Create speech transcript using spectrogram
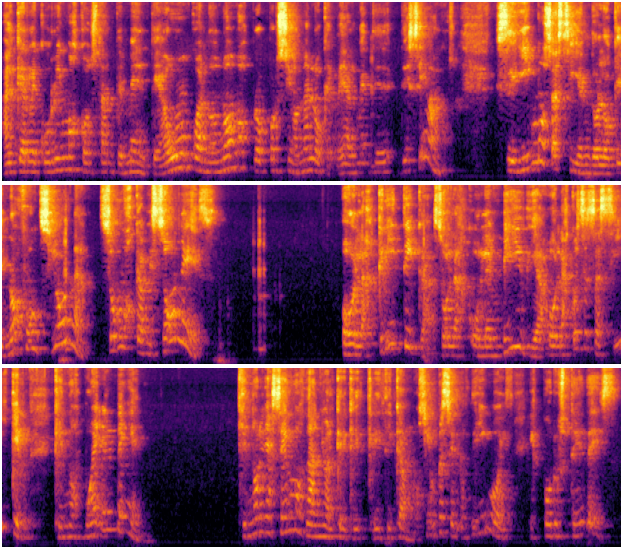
al que recurrimos constantemente, aun cuando no nos proporciona lo que realmente deseamos. Seguimos haciendo lo que no funciona. Somos cabezones. O las críticas, o, la envidia, o las cosas así que, que nos vuelven. Que no le hacemos daño al que criticamos. Siempre se los digo, es, es por ustedes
